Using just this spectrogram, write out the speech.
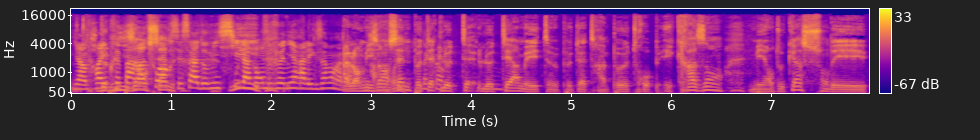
Il y a un travail De préparatoire, c'est ça, à domicile Oui. avant de venir à l'examen. Alors, mise en Ah scène, oui. peut-être le, D'accord. te- le terme est euh, peut-être un peu trop écrasant, mais en tout cas, ce sont des,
